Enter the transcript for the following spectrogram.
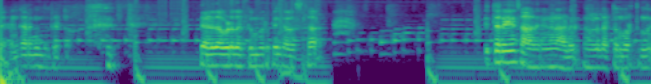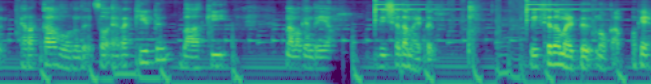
ബാങ്ക് ഇറങ്ങുന്നുണ്ട് കേട്ടോ. ഇതാണ് നമ്മുടെ തട്ടുംപുറത്തിന്റെ അവസ്ഥ. ഇത്രയും സാധനങ്ങളാണ് നമ്മൾ തട്ടുമ്പുറത്തുനിന്ന് ഇറക്കാൻ പോകുന്നത്. സോ ഇറക്കിയിട്ട് ബാക്കി നമുക്ക് എന്ത് ചെയ്യാം വിശദമായിട്ട് വിശദമായിട്ട് നോക്കാം. ഓക്കെ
